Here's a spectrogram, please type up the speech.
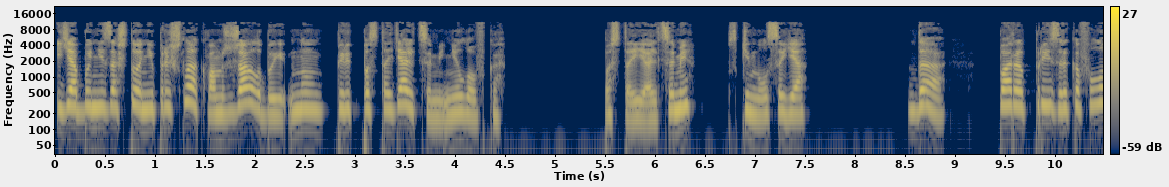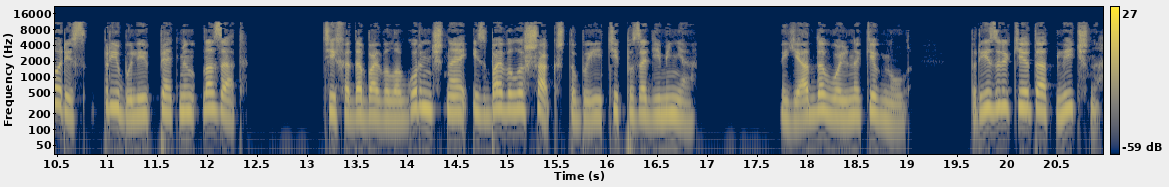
Я бы ни за что не пришла к вам с жалобой, но перед постояльцами неловко. «Постояльцами?» — скинулся я. «Да, пара призраков Лорис прибыли пять минут назад», — тихо добавила горничная и сбавила шаг, чтобы идти позади меня. Я довольно кивнул. «Призраки — это отлично.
